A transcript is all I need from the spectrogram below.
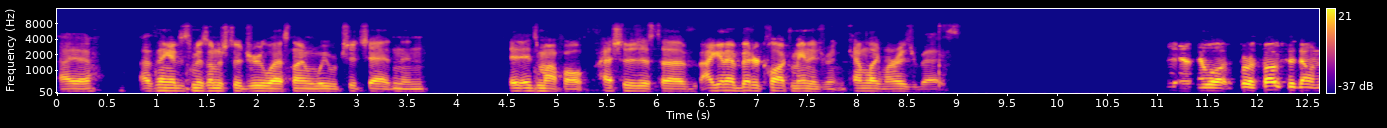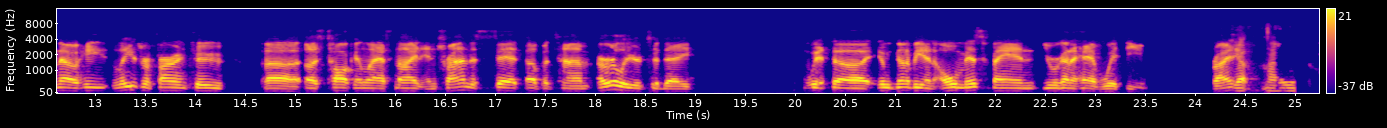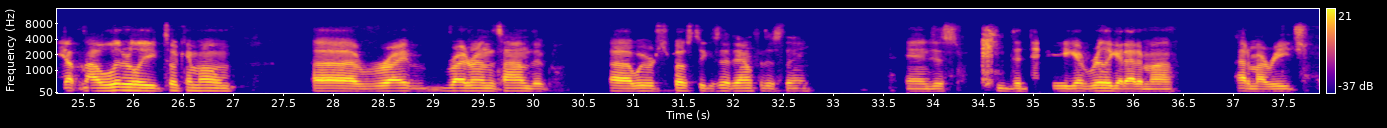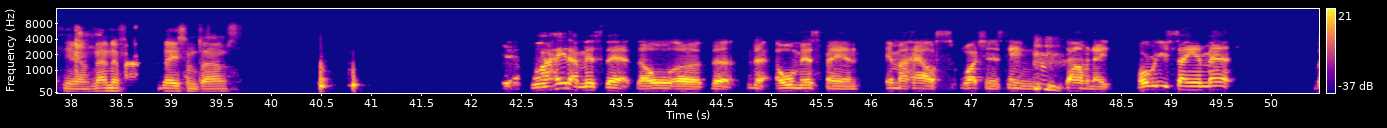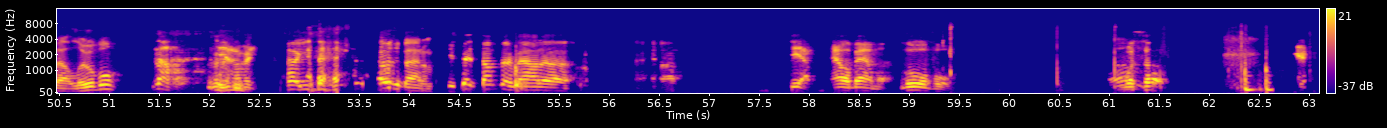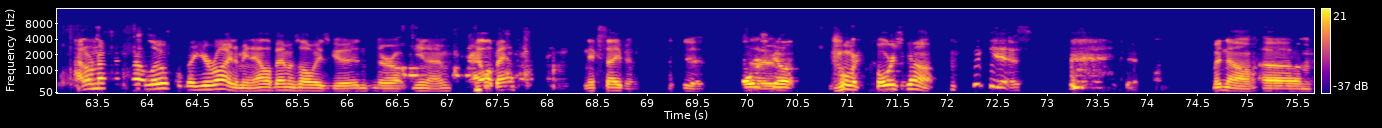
I uh, I think I just misunderstood Drew last night when we were chit chatting, and it, it's my fault. I should have just uh, I gotta have better clock management, kind of like my Razorbacks. Yeah, well, for folks that don't know, he Lee's referring to uh, us talking last night and trying to set up a time earlier today with uh, it was going to be an Ole Miss fan you were going to have with you, right? Yep. I, yep. I literally took him home uh, right right around the time that uh, we were supposed to sit down for this thing, and just the day he got really got out of my out of my reach. You know, not enough day sometimes. Yeah. Well, I hate I missed that the old uh, the the Ole Miss fan in my house watching his team dominate. What were you saying, Matt? About Louisville? No, yeah, I mean, no, you said Knows about him. you said something about uh, yeah, Alabama, Louisville. What's up? I don't know about Louisville, but you're right. I mean, Alabama's always good. They're, you know, Alabama. Nick Saban. That's it. Forrest So- Gump. For, Forrest Gump. yes. But no, um,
